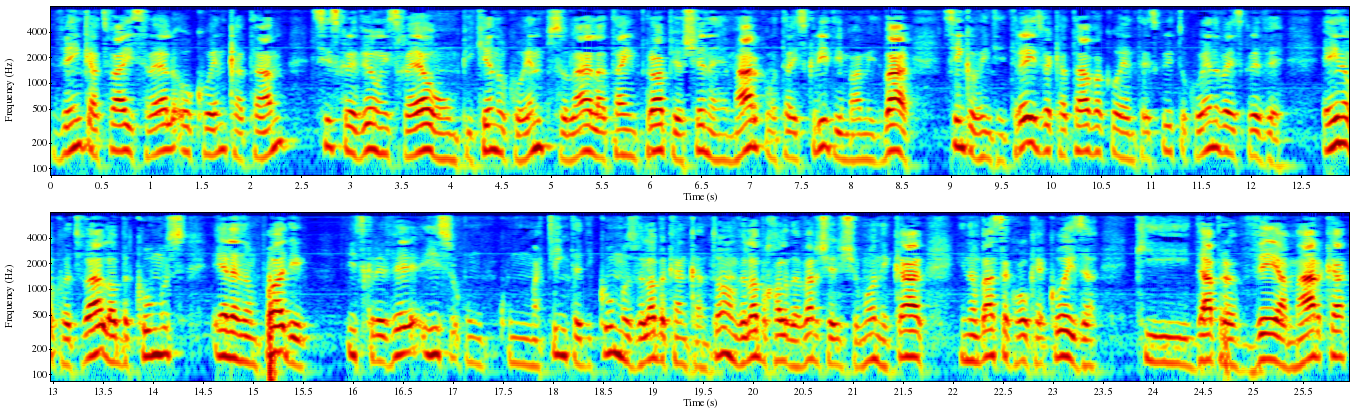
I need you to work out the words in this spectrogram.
Vem Katva Israel ou Cohen Katan, se escreveu em Israel um pequeno Cohen Psulá, ela está imprópria Sheneemar, como está escrito em Bamidbar 5.23, Vekatava Cohen, está escrito Cohen vai escrever. Eino Kotva Lobekumus, ela não pode escrever isso com, com uma tinta de cumus, velobe cancanton, velobe davar sherishumon ikar, e não basta qualquer coisa que dá para ver a marca,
